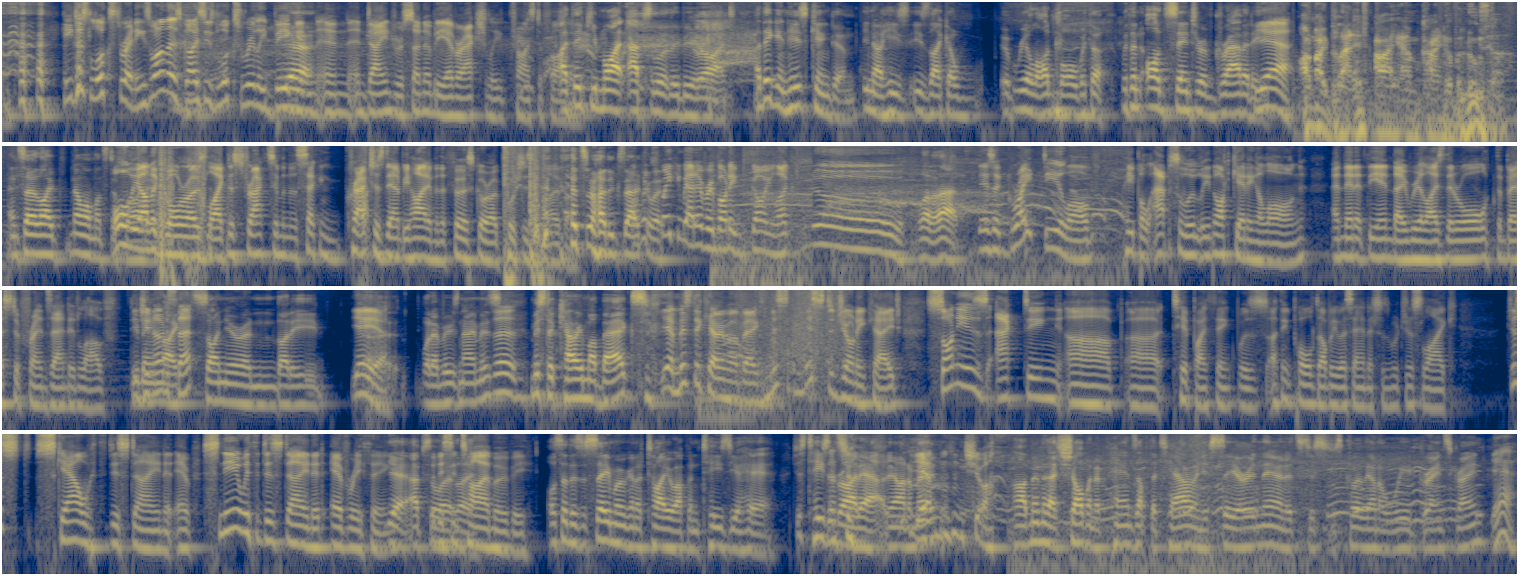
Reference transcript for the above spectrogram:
he just looks threatening. He's one of those guys who looks really big Yeah. and, and, and dangerous, so nobody ever actually tries to fight I him. think you might absolutely be right. I think in his kingdom, you know, he's he's like a, a real oddball with a with an odd center of gravity. Yeah. On my planet, I am kind of a loser. And so like no one wants to. All the other him. Goros like distracts him, and the second crouches down behind him, and the first Goro pushes him over. That's right, But exactly. speaking about everybody going like, no, a lot of that. there's a great deal of people absolutely not getting along, and then at the end they realize they're all the best of friends and in love. Did you, mean, notice like that? Sonya and Buddy. Yeah, yeah. uh, whatever his name is, The- Mr. Carry My Bags. Yeah, Mr. Carry My Bags, Mr. Johnny Cage. Sonya's acting uh, uh, tip, I think, was I think Paul W. S. Anderson was just like, just scowl with disdain at ev- sneer with disdain at everything. Yeah, absolutely. this entire movie. also, there's a scene where we're going to tie you up and tease your hair. Just tease it That's right out. You know what I mean? Yeah, sure. I remember that shot when it pans up the tower and you see her in there, and it's just she's clearly on a weird green screen. Yeah.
